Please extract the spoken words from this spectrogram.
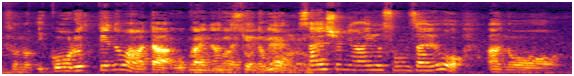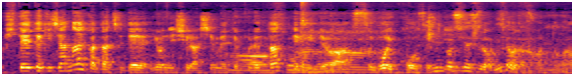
一つそのイコールっていうのはまた誤解なんだけれども、うん。まあね。最初にああいう存在をあの否定的じゃない形で世に知らしめてくれたっていう意味ではすごい功績金八先生は見たことなかったから。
